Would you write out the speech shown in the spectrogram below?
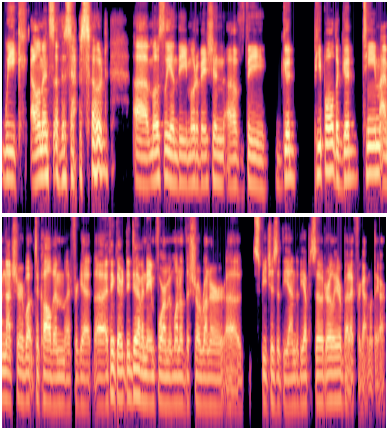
weak elements of this episode, uh mostly in the motivation of the good people, the good team, I'm not sure what to call them, I forget. Uh, I think they they did have a name for them in one of the showrunner uh speeches at the end of the episode earlier, but I've forgotten what they are.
